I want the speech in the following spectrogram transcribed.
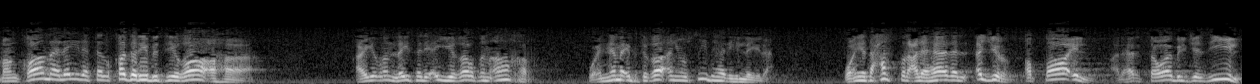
من قام ليلة القدر ابتغاءها. أيضا ليس لأي غرض آخر وإنما ابتغاء أن يصيب هذه الليلة وأن يتحصل على هذا الأجر الطائل على هذا الثواب الجزيل.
